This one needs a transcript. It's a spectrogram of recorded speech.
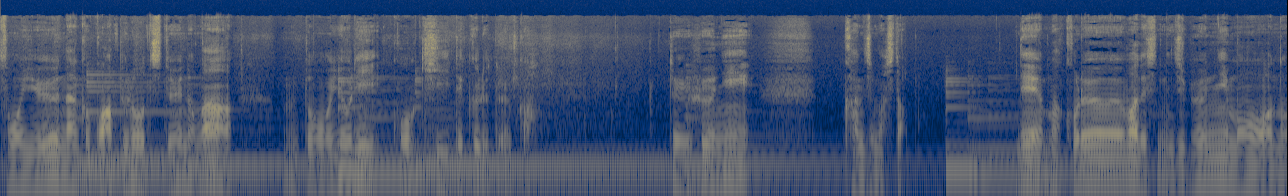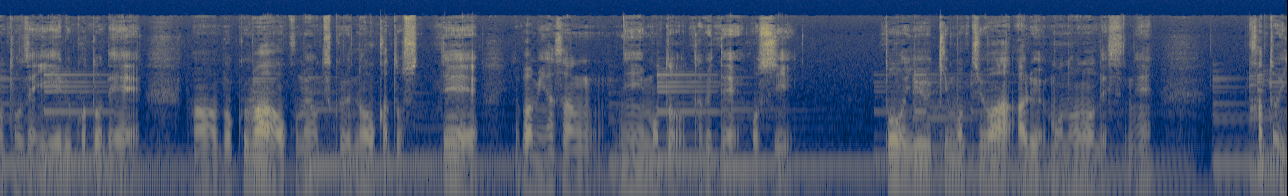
そういうなんかこうアプローチというのが、うんと、よりこう効いてくるというかというふうに感じました。でまあこれはですね自分にもあの当然言えることであ僕はお米を作る農家としてやっぱ皆さんにもっと食べてほしいという気持ちはあるもののですねかとい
